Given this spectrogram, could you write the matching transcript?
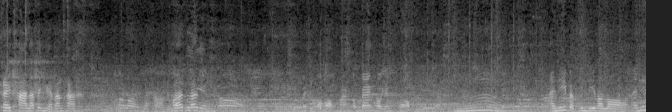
เคยทานแล้วเป็นไงบ้างคะ อร่อยนะคะแล้วแล้วเย็นก็โอ ออกมาก็แป้งเขายังกรอบอยู่เลยอะอืมอันนี้แบบยินดีมารอ อันนี้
